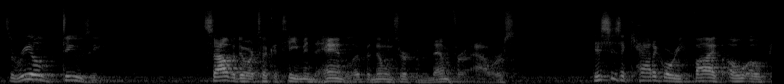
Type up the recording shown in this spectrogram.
it's a real doozy. Salvador took a team in to handle it, but no one's heard from them for hours. This is a Category 5 OOP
